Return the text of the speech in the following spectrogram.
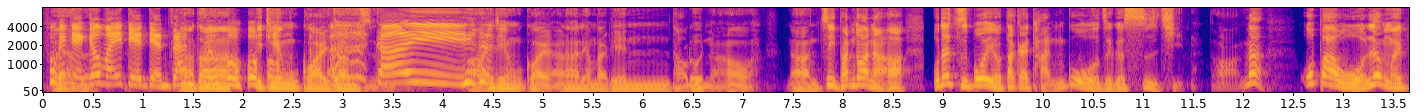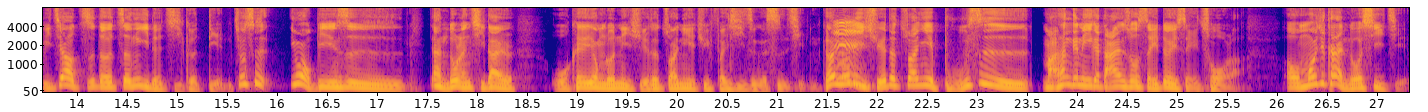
付一点，给我们一点点赞助，一天五块这样子，可以啊，一天五块啊，那两百篇讨论然后。啊，你自己判断了啊！我在直播有大概谈过这个事情啊。那我把我认为比较值得争议的几个点，就是因为我毕竟是很多人期待我可以用伦理学的专业去分析这个事情，可是伦理学的专业不是马上给你一个答案说谁对谁错了哦。我们会去看很多细节，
